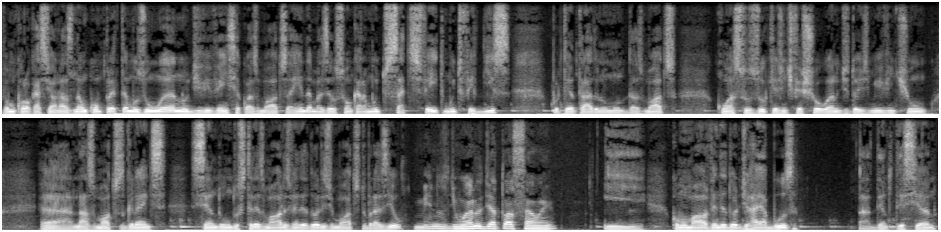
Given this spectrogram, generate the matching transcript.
Vamos colocar assim, ó, nós não completamos um ano de vivência com as motos ainda, mas eu sou um cara muito satisfeito, muito feliz por ter entrado no mundo das motos. Com a Suzuki a gente fechou o ano de 2021 uh, eh, nas motos grandes, sendo um dos três maiores vendedores de motos do Brasil. Menos de um ano de atuação, hein? E como o maior vendedor de Hayabusa, tá, dentro desse ano.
